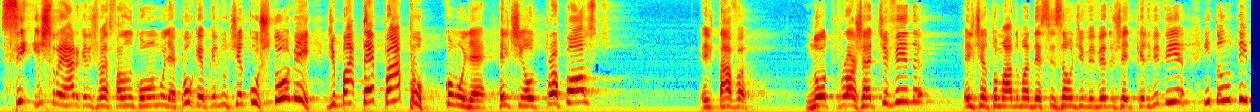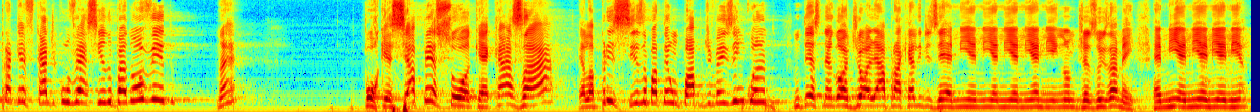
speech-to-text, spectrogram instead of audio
se estranharam que ele estivesse falando com uma mulher. Por quê? Porque ele não tinha costume de bater papo com mulher. Ele tinha outro propósito. Ele estava no outro projeto de vida. Ele tinha tomado uma decisão de viver do jeito que ele vivia. Então não tem para que ficar de conversinha no pé do ouvido, né? Porque se a pessoa quer casar, ela precisa bater um papo de vez em quando. Não tem esse negócio de olhar para aquela e dizer é minha, é minha, é minha, é minha, minha, em nome de Jesus, amém. É minha, é minha, é minha, é minha.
